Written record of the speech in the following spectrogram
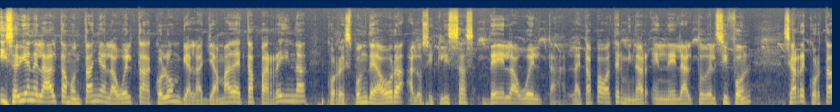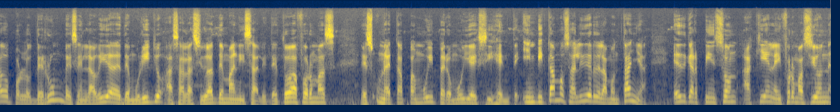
Y se viene la alta montaña en la Vuelta a Colombia, la llamada etapa reina corresponde ahora a los ciclistas de la Vuelta. La etapa va a terminar en el Alto del Sifón. Se ha recortado por los derrumbes en la vida desde Murillo hasta la ciudad de Manizales. De todas formas, es una etapa muy pero muy exigente. Invitamos al líder de la montaña, Edgar Pinzón, aquí en la información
